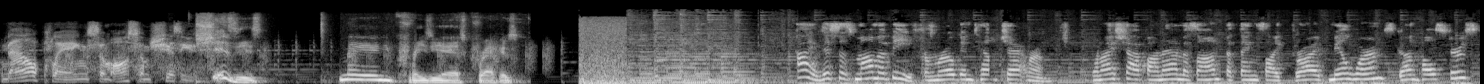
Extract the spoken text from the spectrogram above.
Now playing some awesome shizzies. Shizzies. Man, you crazy ass crackers. Hi, this is Mama B from Rogue Intel Chat Room. When I shop on Amazon for things like dried mealworms, gun holsters,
